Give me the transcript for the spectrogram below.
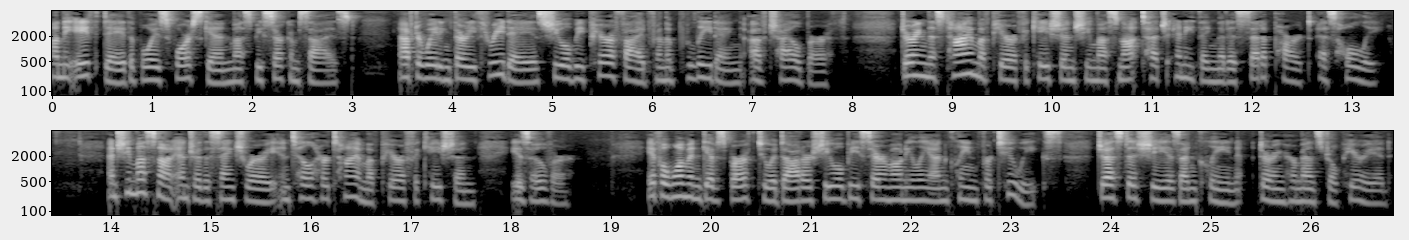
On the eighth day, the boy's foreskin must be circumcised. After waiting 33 days, she will be purified from the bleeding of childbirth. During this time of purification, she must not touch anything that is set apart as holy, and she must not enter the sanctuary until her time of purification is over. If a woman gives birth to a daughter, she will be ceremonially unclean for two weeks, just as she is unclean during her menstrual period.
